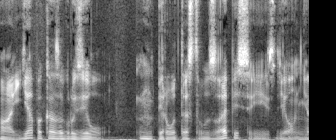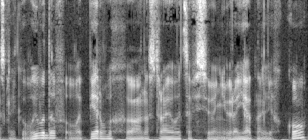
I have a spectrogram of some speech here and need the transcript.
А я пока загрузил первую тестовую запись и сделал несколько выводов. Во-первых, а, настраивается все невероятно легко,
